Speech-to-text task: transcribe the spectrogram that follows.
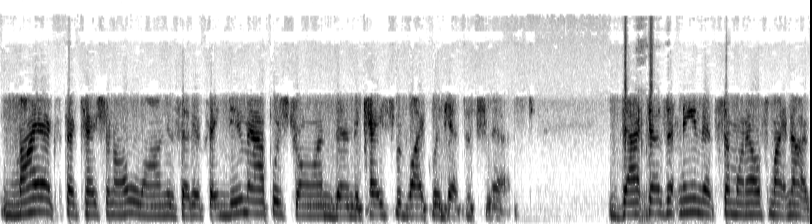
My expectation all along is that if a new map was drawn, then the case would likely get dismissed. That doesn't mean that someone else might not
